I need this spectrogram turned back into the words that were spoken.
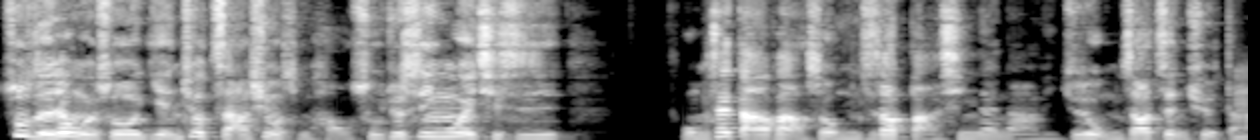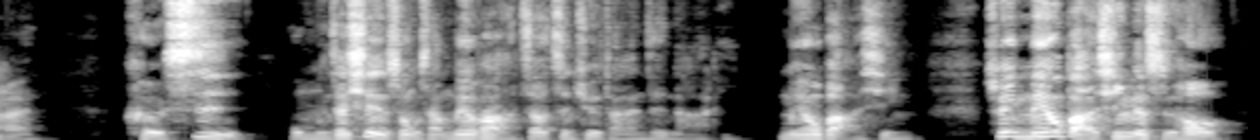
作者认为说，研究杂讯有什么好处？就是因为其实我们在打靶的时候，我们知道靶心在哪里，就是我们知道正确答案。可是我们在现实生活上没有办法知道正确答案在哪里，没有靶心，所以没有靶心的时候，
